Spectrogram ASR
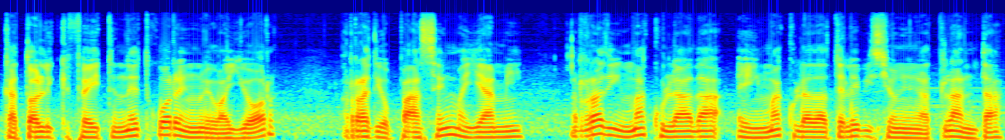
Catholic Faith Network en Nueva York, Radio Paz en Miami, Radio Inmaculada e Inmaculada Televisión en Atlanta,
